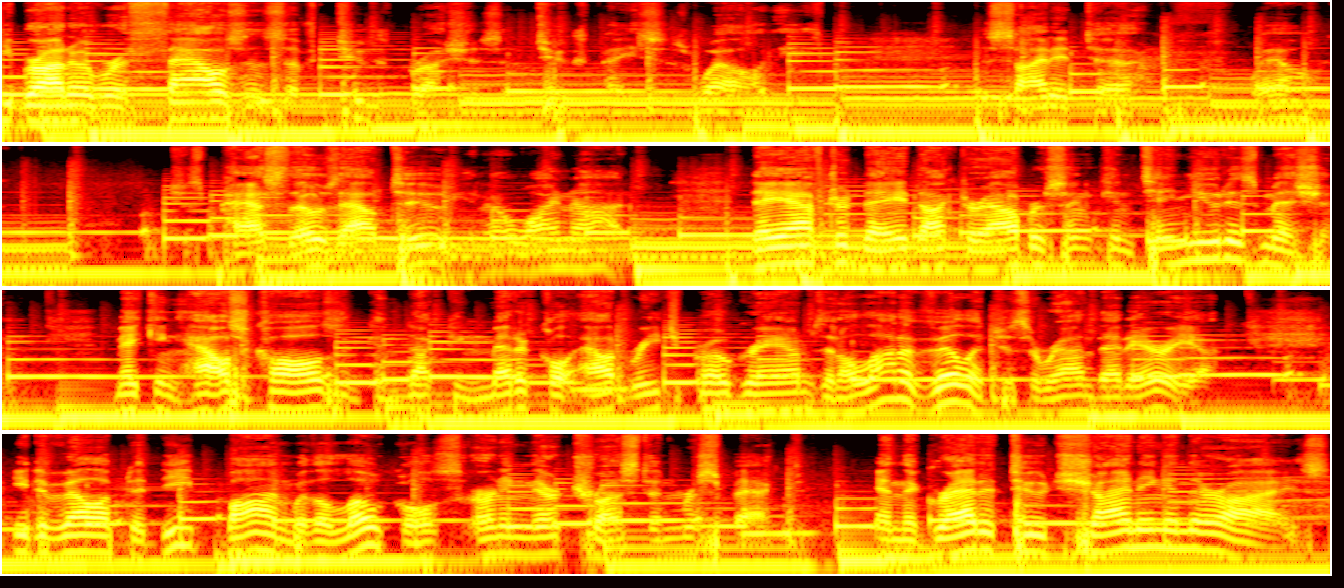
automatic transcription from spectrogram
He brought over thousands of toothbrushes and toothpaste as well, and he decided to, well, just pass those out too. You know, why not? Day after day, Dr. Alberson continued his mission, making house calls and conducting medical outreach programs in a lot of villages around that area. He developed a deep bond with the locals, earning their trust and respect, and the gratitude shining in their eyes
